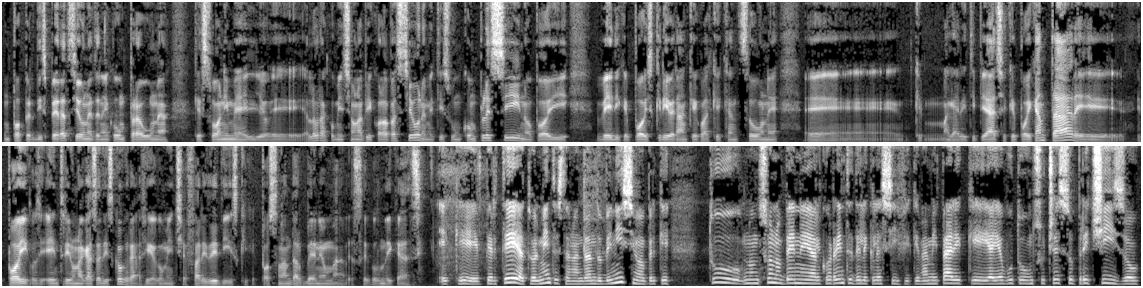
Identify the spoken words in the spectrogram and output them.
un po' per disperazione te ne compra una che suoni meglio. E allora comincia una piccola passione, metti su un complessino, poi vedi che puoi scrivere anche qualche canzone eh, che magari ti piace, che puoi cantare e, e poi così entri in una casa discografica, cominci a fare dei dischi che possono andare bene o male a seconda dei casi. E che per te attualmente stanno andando benissimo perché tu non sono bene al corrente delle classifiche, ma mi pare che hai avuto un successo preciso.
